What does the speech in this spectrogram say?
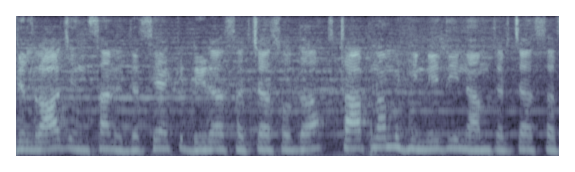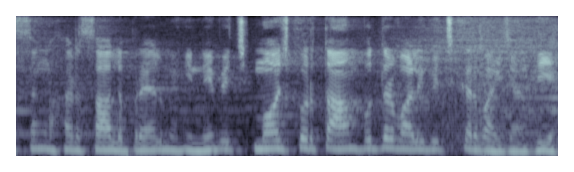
ਦਿਲਰਾਜ ਇਨਸਾਨ ਨੇ ਦੱਸਿਆ ਕਿ ਡੇਰਾ ਸੱਚਾ ਸੌਦਾ ਸਥਾਪਨਾ ਮਹੀਨੇ ਦੀ ਨਾਮ ਚਰਚਾ ਸਤਸੰਗ ਹਰ ਸਾਲ ਅਪ੍ਰੈਲ ਮਹੀਨੇ ਵਿੱਚ ਮੌਜਪੁਰ ਧਾਮ ਬੁੱਧਰਵਾਲੀ ਵਿੱਚ ਕਰਵਾਈ ਜਾਂਦੀ ਹੈ।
